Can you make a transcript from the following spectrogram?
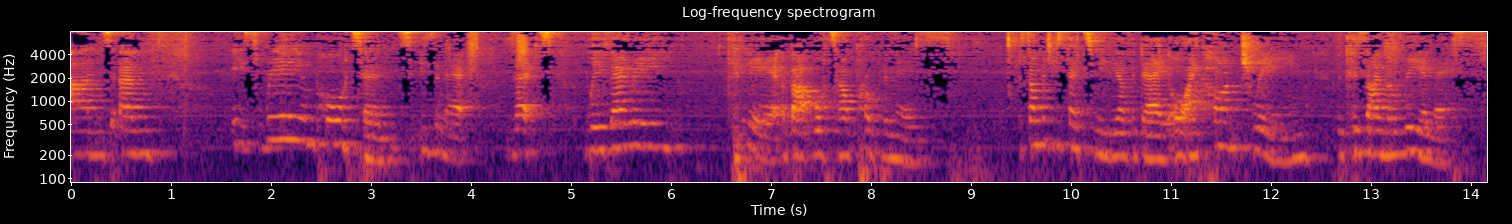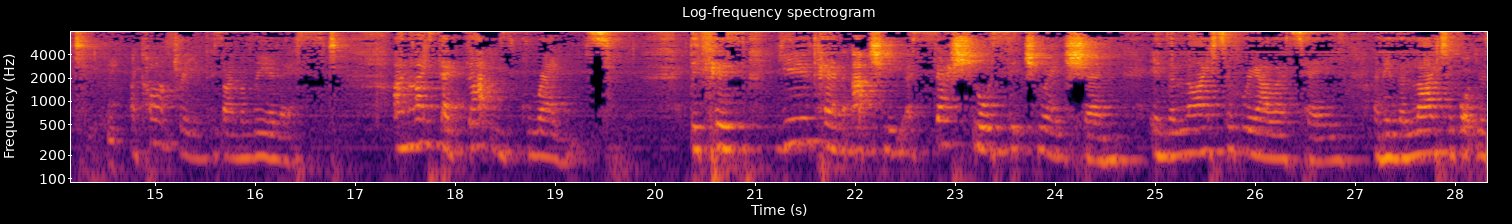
And um, it's really important, isn't it, that we're very clear about what our problem is. Somebody said to me the other day, Oh, I can't dream because I'm a realist. I can't dream because I'm a realist. And I said, That is great because you can actually assess your situation in the light of reality and in the light of what your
